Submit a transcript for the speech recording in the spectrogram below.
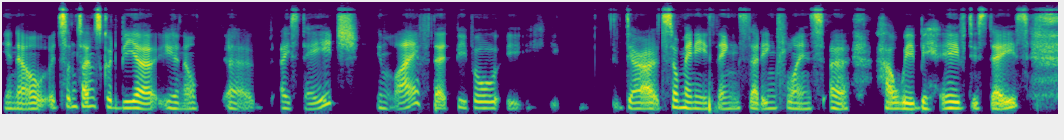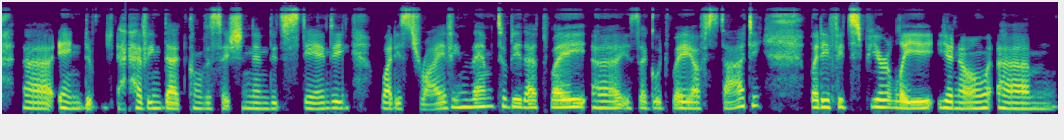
You know it sometimes could be a you know uh, a stage in life that people there are so many things that influence uh, how we behave these days, uh, and having that conversation and understanding what is driving them to be that way uh, is a good way of starting. But if it's purely, you know, um,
